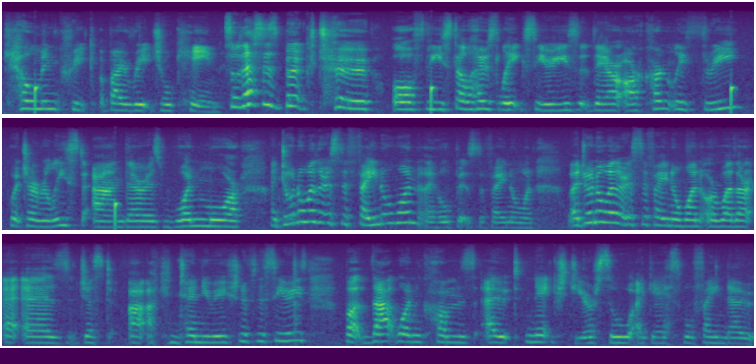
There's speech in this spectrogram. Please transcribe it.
Killman Creek by Rachel Caine. So this is book two of the Stillhouse Lake series. There are currently three which are released and there is one more. I don't know whether it's the final one, I hope it's the final one. I don't know whether it's the final one or whether it is just a, a continuation of the series but that one comes out next year so I guess we'll find out.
